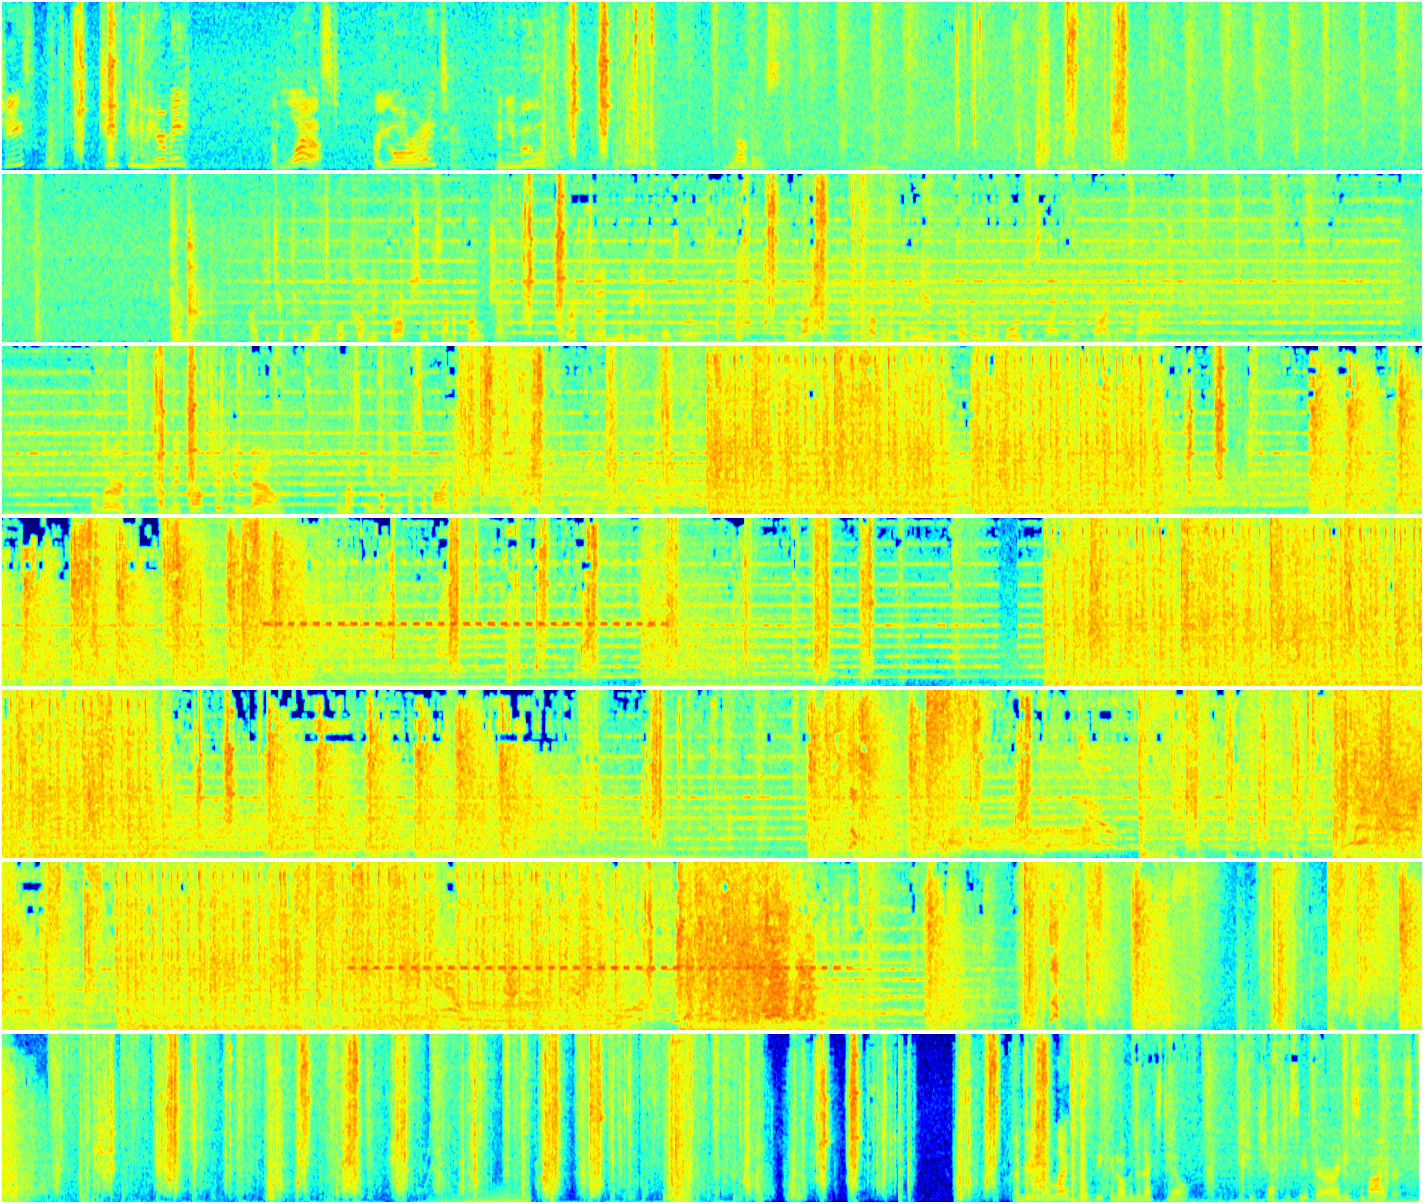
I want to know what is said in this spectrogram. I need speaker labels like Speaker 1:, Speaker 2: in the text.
Speaker 1: Chief? Chief, can you hear me? At last! Are you alright? Can you move? The others... The impact. There's nothing we can do. Warning. I've detected multiple Covenant dropships on approach. I recommend moving into those hills. If we're lucky, the Covenant will believe that everyone aboard this lifeboat died in a crash. Alert! Covenant dropship inbound. They must be looking for survivors. I recommend immediate evasion. Beacon over the next hill. We should check to see if there are any survivors.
